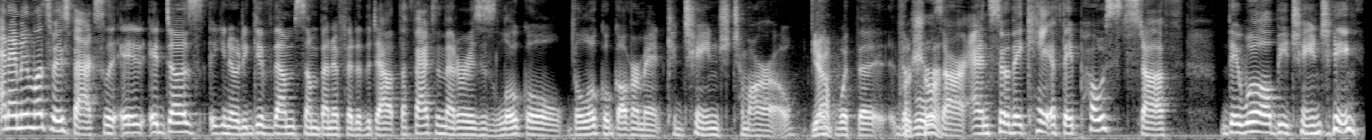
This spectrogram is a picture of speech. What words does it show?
And I mean, let's face facts. It, it does, you know, to give them some benefit of the doubt. The fact of the matter is, is local, the local government can change tomorrow. Yeah, like what the the rules sure. are, and so they can't if they post stuff they will be changing,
